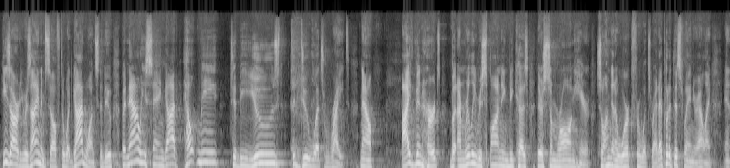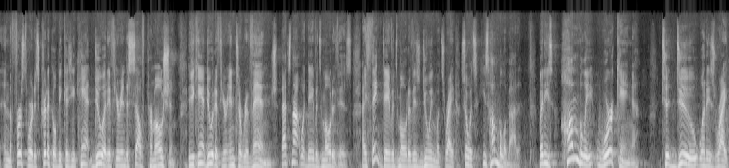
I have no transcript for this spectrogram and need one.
he's already resigned himself to what God wants to do, but now he's saying, God, help me to be used to do what's right. Now, I've been hurt, but I'm really responding because there's some wrong here. So I'm going to work for what's right. I put it this way in your outline. And, and the first word is critical because you can't do it if you're into self promotion. You can't do it if you're into revenge. That's not what David's motive is. I think David's motive is doing what's right. So it's, he's humble about it. But he's humbly working to do what is right,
